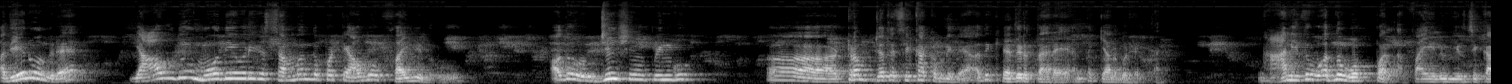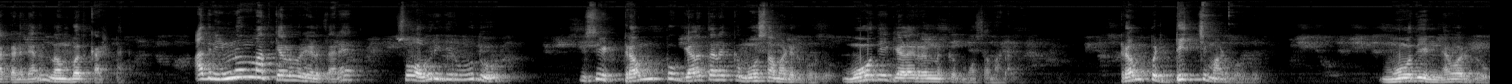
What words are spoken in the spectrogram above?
ಅದೇನು ಅಂದರೆ, ಯಾವುದೋ ಮೋದಿಯವರಿಗೆ ಸಂಬಂಧಪಟ್ಟ ಯಾವುದೋ ಫೈಲು ಅದು ಜಿ ಜಿನ್ಪಿಂಗು ಟ್ರಂಪ್ ಜೊತೆ ಸಿಕ್ಕಾಕೊಂಡಿದೆ ಅದಕ್ಕೆ ಹೆದರ್ತಾರೆ ಅಂತ ಕೆಲವರು ಹೇಳ್ತಾರೆ. ನಾನಿದು ಅದನ್ನು ಒಪ್ಪಲ್ಲ. ಫೈಲು ಇಲ್ಲಿ ಸಿಕ್ಕಾಕೊಂಡಿದೆ ಅನ್ನೋದು ನಂಬೋದು ಕಷ್ಟ. ಆದರೆ ಇನ್ನೊಂದು ಮಾತು ಕೆಲವರು ಹೇಳ್ತಾರೆ ಸೊ ಅವರಿಗಿರುವುದು ಇಸಿ ಟ್ರಂಪ್ ಗೆಳೆತನಕ್ಕೆ ಮೋಸ ಮಾಡಿರ್ಬೋದು. ಮೋದಿ ಗೆಳೆಯರನ್ನಕ್ಕೆ ಮೋಸ ಮಾಡಲ್ಲ. ಟ್ರಂಪ್ ಡಿಚ್ ಮಾಡ್ಬೋದು. ಮೋದಿ ನೆವರ್ ಡೂ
